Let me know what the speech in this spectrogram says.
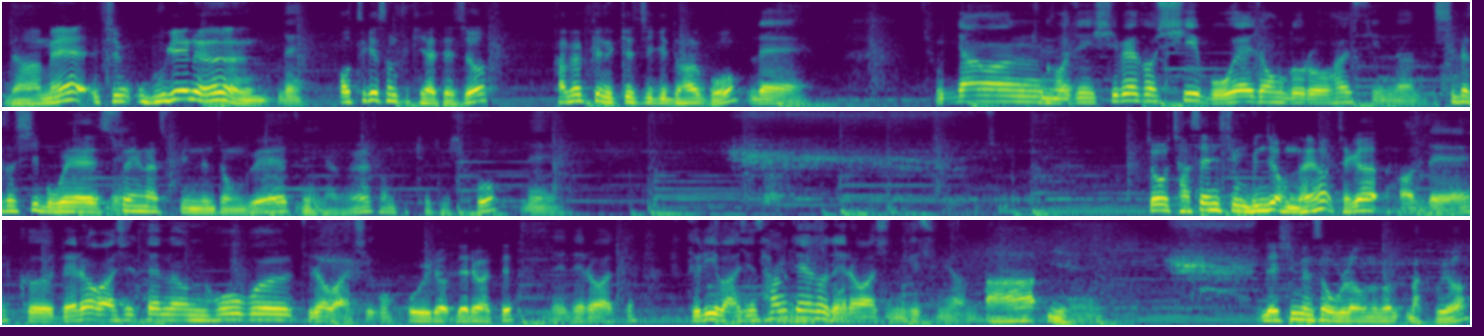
그 다음에, 지금 무게는 네. 어떻게 선택해야 되죠? 가볍게 느껴지기도 하고, 네. 중량은 거진 10에서 15회 정도로 할 수 있는, 10에서 15회 수행할 수 있는 정도의 네. 중량을 선택해 주시고, 네. 저 자세 지금 문제 없나요? 제가 어, 네. 그 내려가실 때는 호흡을 들여 마시고, 오히려 내려갈 때, 네, 내려갈 때 들이마신 상태에서 내려가시는 게 중요합니다. 아, 예. 내쉬면서 올라오는 건 맞고요.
